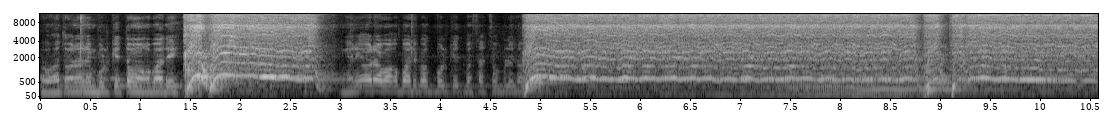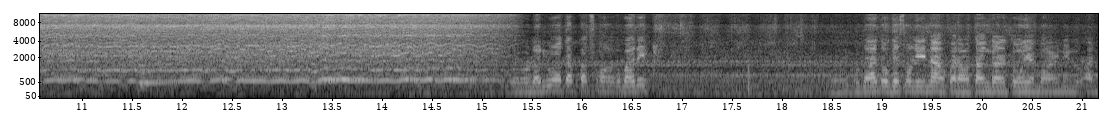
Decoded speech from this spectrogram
So, ato na ning bulkit to mga kabady. Ngani ora mga kabady pag bulkit basta suble largo na tapat sa mga kabady. So, buta ito gasolina para matanggal ito yung mga hiniluan.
